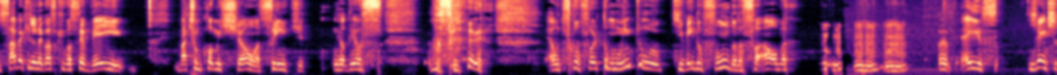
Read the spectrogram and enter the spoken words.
sabe aquele negócio que você vê e bate um comichão assim, que, meu Deus, você é um desconforto muito que vem do fundo da sua alma. Uhum, uhum, uhum. É isso. Gente,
